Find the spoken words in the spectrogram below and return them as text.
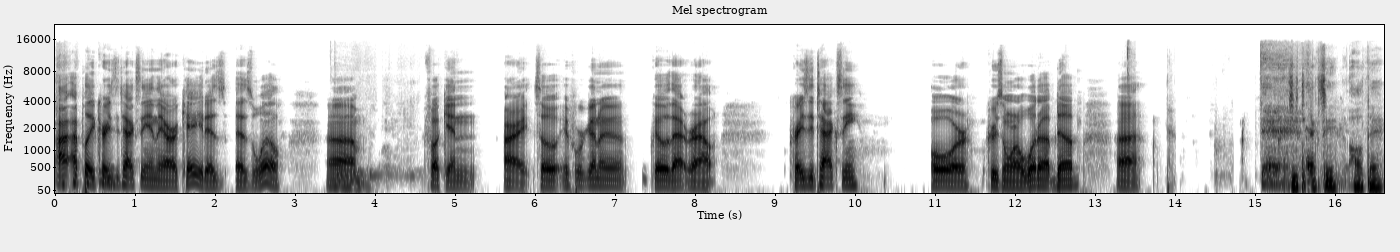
I, I played Crazy Taxi in the arcade as as well. Um, fucking all right. So if we're gonna go that route, Crazy Taxi or Cruising World, what up, Dub? Uh, Crazy taxi all day.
